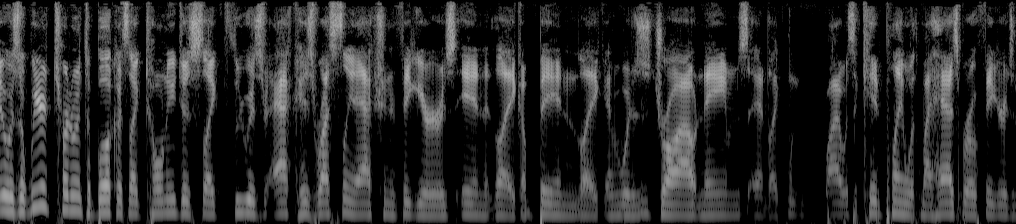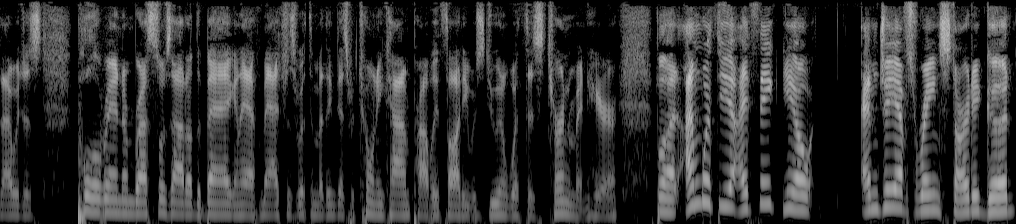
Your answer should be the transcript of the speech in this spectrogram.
It was a weird tournament to book. It's like Tony just like threw his act, his wrestling action figures in like a bin, like and would just draw out names. And like when I was a kid playing with my Hasbro figures, and I would just pull random wrestlers out of the bag and have matches with them. I think that's what Tony Khan probably thought he was doing with this tournament here. But I'm with you. I think you know MJF's reign started good.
